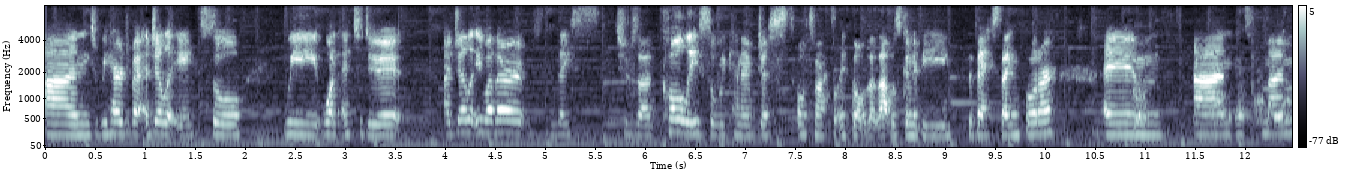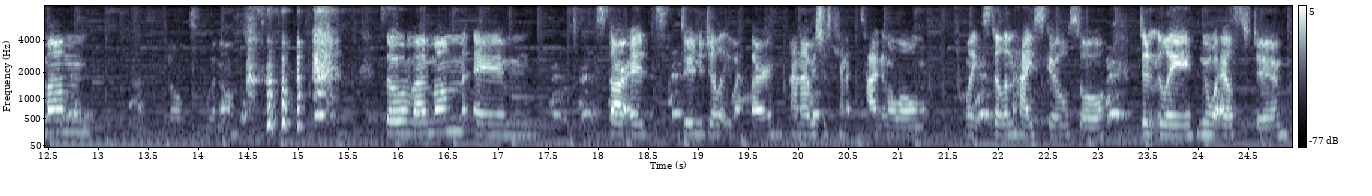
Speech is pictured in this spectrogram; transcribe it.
and we heard about agility. So we wanted to do agility with her. Nice, she was a collie, so we kind of just automatically thought that that was going to be the best thing for her. Um, and my mum, going on. So my mum um, started doing agility with her, and I was just kind of tagging along, like still in high school, so didn't really know what else to do.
